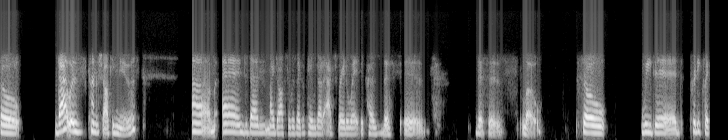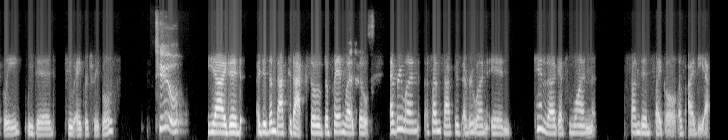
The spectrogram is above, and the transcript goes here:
so that was kind of shocking news. Um, and then my doctor was like, okay, we got to act right away because this is this is low. So we did pretty quickly. We did two egg retrievals. Two. Yeah, I did. I did them back to back. So the plan was so everyone. A fun fact is everyone in Canada gets one funded cycle of IVF.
